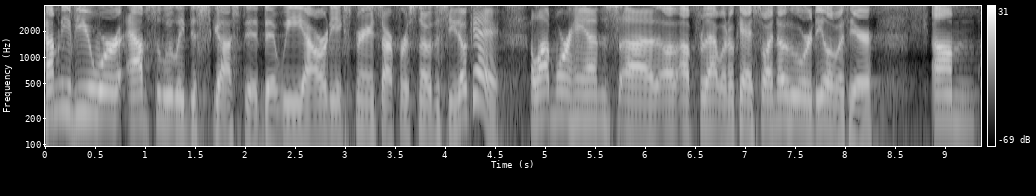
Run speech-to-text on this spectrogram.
How many of you were absolutely disgusted that we already experienced our first snow of the season? Okay. A lot more hands uh, up for that one. Okay. So I know who we're dealing with here. Um,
